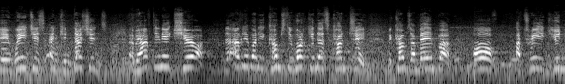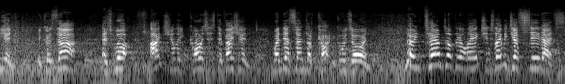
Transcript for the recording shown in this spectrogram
uh, wages and conditions. And we have to make sure that everybody who comes to work in this country becomes a member of a trade union because that is what actually causes division when this undercutting goes on. Now, in terms of the elections, let me just say this.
